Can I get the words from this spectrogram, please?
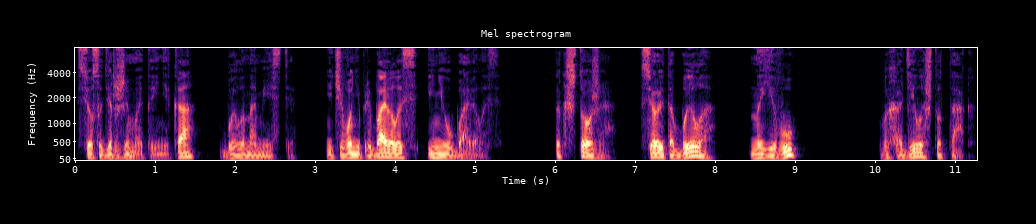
Все содержимое тайника было на месте. Ничего не прибавилось и не убавилось. Так что же, все это было наяву? Выходило, что так.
